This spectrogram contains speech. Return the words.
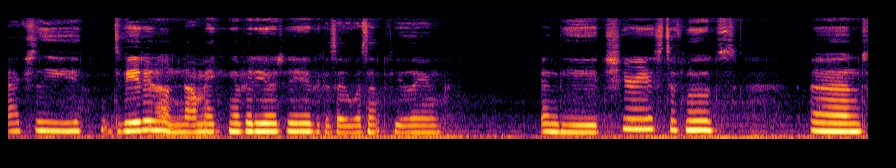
actually debated on not making a video today because I wasn't feeling in the cheeriest of moods and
